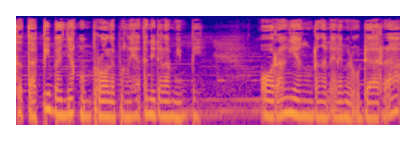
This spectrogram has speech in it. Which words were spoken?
tetapi banyak memperoleh penglihatan di dalam mimpi. Orang yang dengan elemen udara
